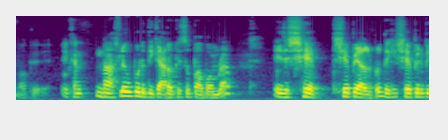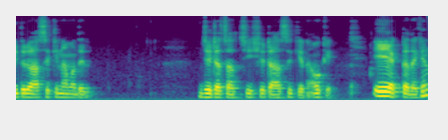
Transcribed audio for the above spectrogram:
ওকে এখানে, না, আসলে উপরের দিকে আরও কিছু পাবো আমরা। এই যে শেপ শেপে আসব। দেখি শেপের ভিতরে আছে কিনা আমাদের যেটা চাচ্ছি সেটা আছে কিনা। ওকে এই একটা দেখেন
